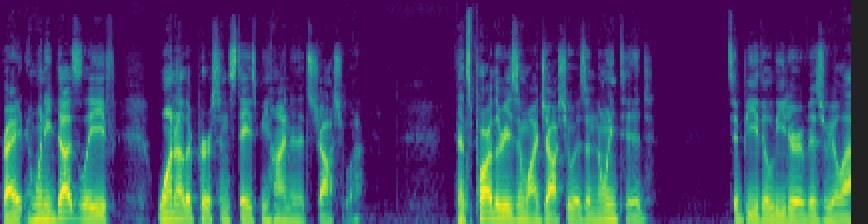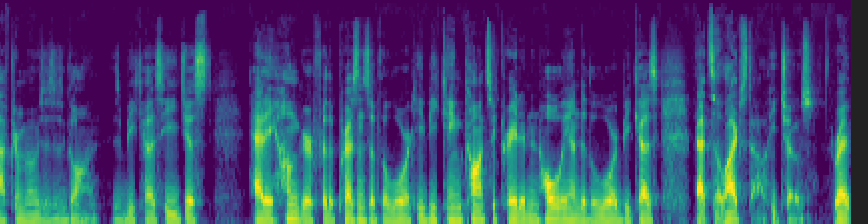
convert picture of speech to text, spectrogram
Right? And when he does leave, one other person stays behind, and it's Joshua. And it's part of the reason why Joshua is anointed to be the leader of Israel after Moses is gone, is because he just had a hunger for the presence of the Lord. He became consecrated and holy unto the Lord because that's a lifestyle he chose, right?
